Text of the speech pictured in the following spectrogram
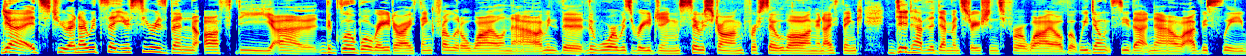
Yeah, it's true, and I would say you know Syria's been off the uh, the global radar. I think for a little while now. I mean, the the war was raging so strong for so long, and I think did have the demonstrations for a while, but we don't see that now. Obviously,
